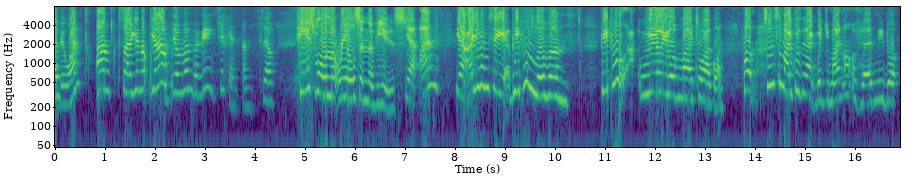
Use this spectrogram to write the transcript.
everyone. Um, so you know, you know, you remember me, chicken. Um, so He's the one that reels in the views. yeah, and yeah, as you can see, people love um, people really love my Tawag one. But since the mic wasn't that good, you might not have heard me. But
